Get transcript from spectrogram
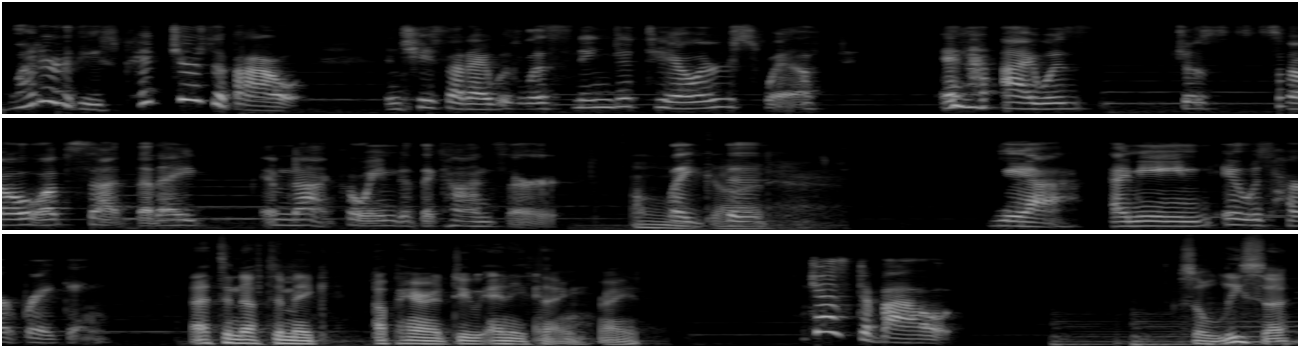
what are these pictures about?" And she said, "I was listening to Taylor Swift and I was just so upset that I am not going to the concert." Oh my like god. The, yeah, I mean, it was heartbreaking. That's enough to make a parent do anything, right? Just about. So Lisa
